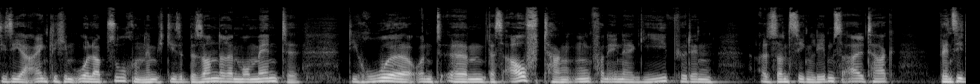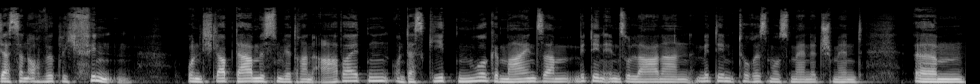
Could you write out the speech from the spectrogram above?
die sie ja eigentlich im Urlaub suchen, nämlich diese besonderen Momente, die Ruhe und ähm, das Auftanken von Energie für den sonstigen Lebensalltag, wenn sie das dann auch wirklich finden. Und ich glaube, da müssen wir dran arbeiten. Und das geht nur gemeinsam mit den Insulanern, mit dem Tourismusmanagement ähm,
